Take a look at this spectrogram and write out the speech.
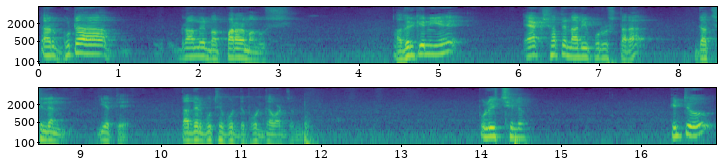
তার গোটা গ্রামের পাড়ার মানুষ। তাদেরকে নিয়ে একসাথে নারী পুরুষ তারা যাচ্ছিলেন ইয়েতে, তাদের বুথে ভোট ভোট দেওয়ার জন্য। পুলিশ ছিল। কিন্তু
